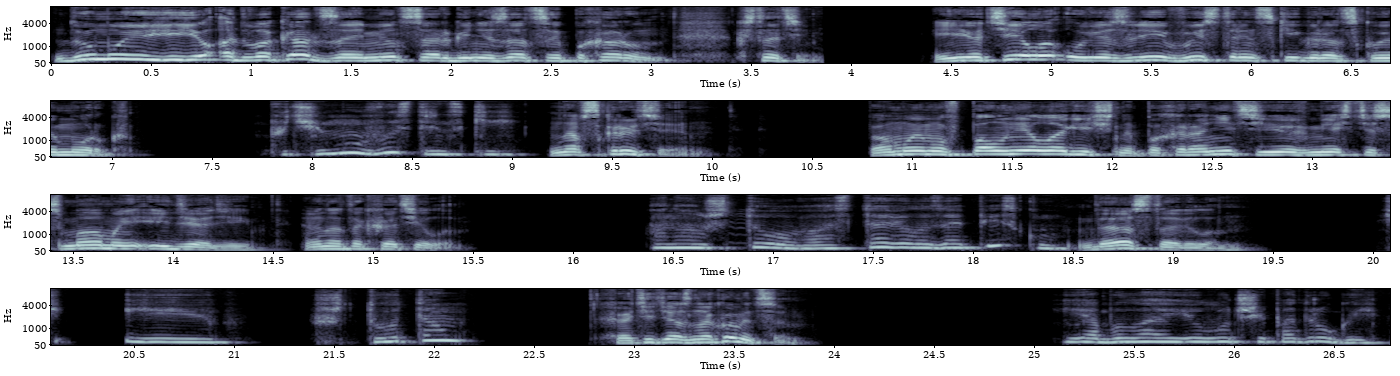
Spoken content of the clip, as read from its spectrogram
Думаю, ее адвокат займется организацией похорон. Кстати, ее тело увезли в Истринский городской морг. Почему в Истринский? На вскрытие. По-моему, вполне логично похоронить ее вместе с мамой и дядей. Она так хотела. Она что, оставила записку? Да, оставила. И что там? Хотите ознакомиться? Я была ее лучшей подругой.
